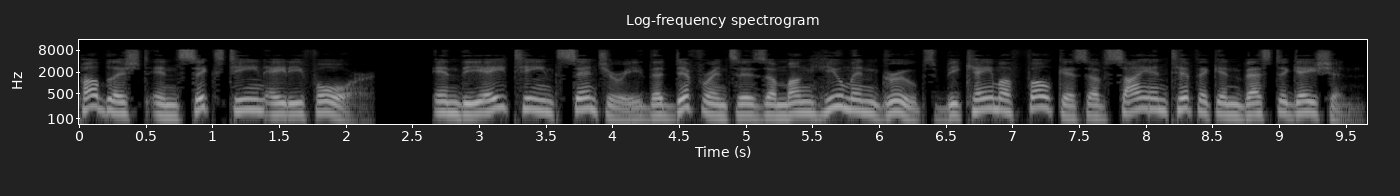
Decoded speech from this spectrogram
Published in 1684. In the 18th century the differences among human groups became a focus of scientific investigation.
